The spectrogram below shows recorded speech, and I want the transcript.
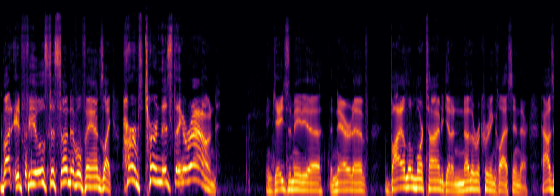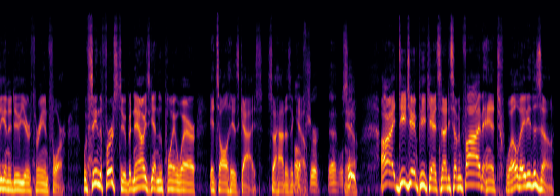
But it feels to Sun Devil fans like Herm's turned this thing around. Engage the media, the narrative, buy a little more time to get another recruiting class in there. How's he going to do year three and four? We've seen the first two, but now he's getting to the point where it's all his guys. So how does it oh, go? sure. Yeah, we'll see. All right, DJ and PK, it's 97.5 and 1280 The Zone.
